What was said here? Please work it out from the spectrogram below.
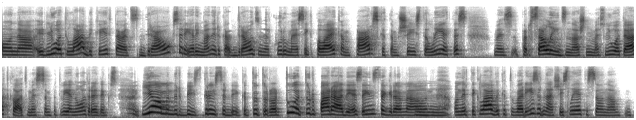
Un uh, ir ļoti labi, ka ir tāds draugs arī. Arī man ir kāda draudzene, ar kuru mēs ik pa laikam pārskatām šīs lietas. Uh, Mēs par salīdzināšanu mēs ļoti atklāti. Mēs esam pat viena otrai teikusi, jā, man ir bijis greizsirdīgi, ka tu tur ar to tur parādies Instagram. Un, mm un ir tik labi, ka tu vari izrunāt šīs lietas. Un, um,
